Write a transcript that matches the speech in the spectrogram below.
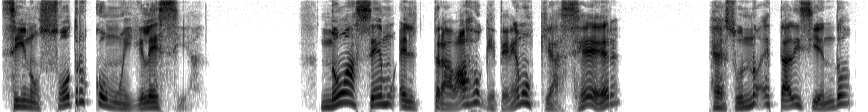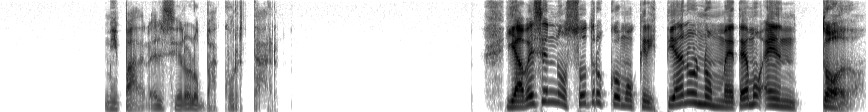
si nosotros como iglesia no hacemos el trabajo que tenemos que hacer, Jesús nos está diciendo, mi Padre del cielo los va a cortar. Y a veces nosotros como cristianos nos metemos en todo.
